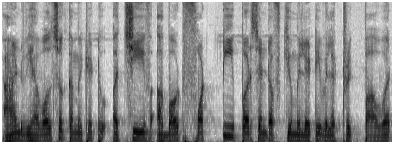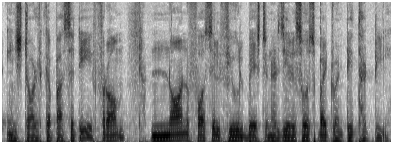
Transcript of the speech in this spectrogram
And we have also committed to achieve about 40% of cumulative electric power installed capacity from non-fossil fuel based energy resource by 2030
